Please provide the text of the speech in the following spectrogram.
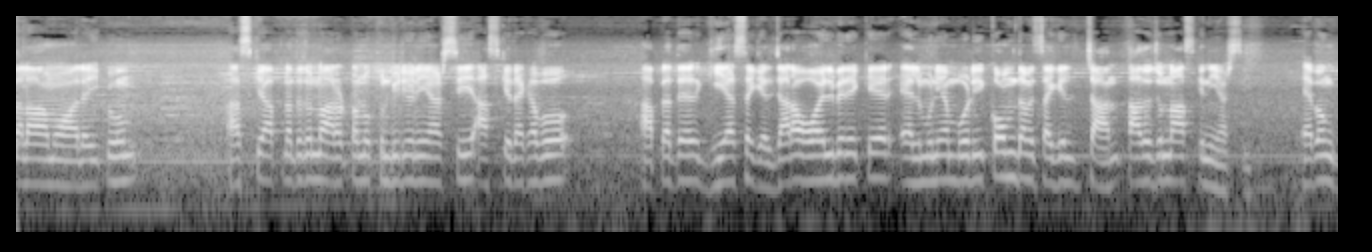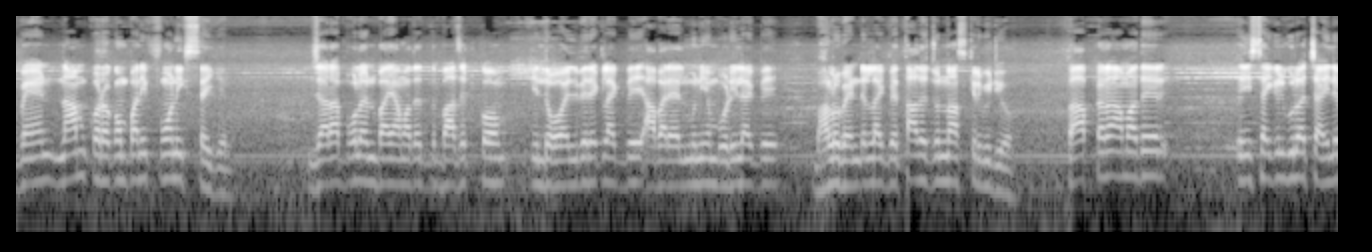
আসসালামু আলাইকুম। আজকে আপনাদের জন্য আরও একটা নতুন ভিডিও নিয়ে আসছি। আজকে দেখাবো আপনাদের গিয়ার সাইকেল। যারা অয়েল ব্রেকের অ্যালুমিনিয়াম বডি কম দামের সাইকেল চান, তাদের জন্য আজকে নিয়ে আসছি। এবং ব্র্যান্ড নাম করা কোম্পানি ফনিক্স সাইকেল। যারা বলেন, ভাই, আমাদের বাজেট কম, কিন্তু অয়েল ব্রেক লাগবে, আবার অ্যালুমিনিয়াম বডি লাগবে, ভালো ব্র্যান্ডের লাগবে, তাদের জন্য আজকের ভিডিও। তো আপনারা আমাদের এই সাইকেলগুলো চাইলে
